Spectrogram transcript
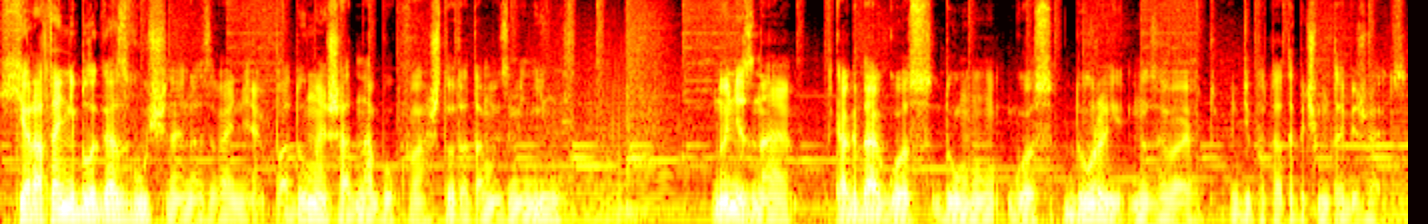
Херота неблагозвучное название. Подумаешь, одна буква, что-то там изменилось. Ну не знаю. Когда Госдуму Госдурой называют, депутаты почему-то обижаются.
